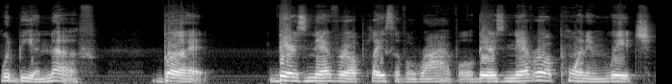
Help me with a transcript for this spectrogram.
would be enough. But there's never a place of arrival. There's never a point in which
